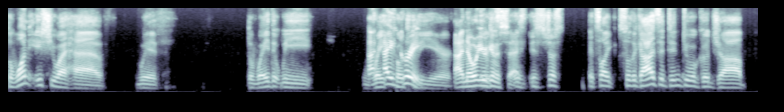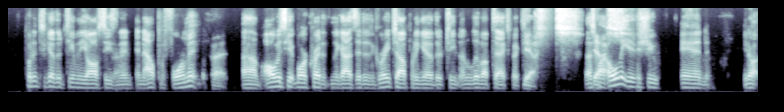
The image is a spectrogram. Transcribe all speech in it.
the one issue I have with the way that we rate I coach agree. of the year I know what you're going to say. It's just it's like so the guys that didn't do a good job putting together a team in the offseason and, and outperform it Right. um, always get more credit than the guys that did a great job putting together their team and live up to expectations. Yes. That's my only issue. And you know,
